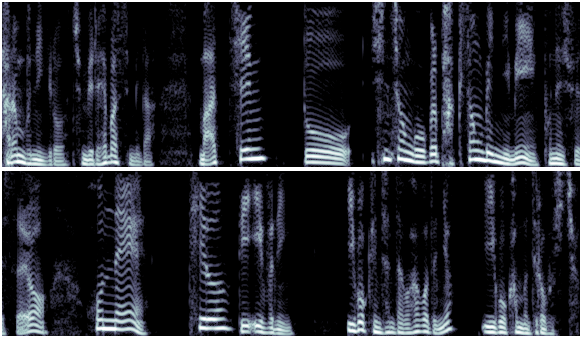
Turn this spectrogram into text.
다른 분위기로 준비를 해봤습니다. 마침 또 신청곡을 박성빈 님이 보내주셨어요. 혼내의 Till the Evening 이 곡 괜찮다고 하거든요. 이 곡 한번 들어보시죠.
